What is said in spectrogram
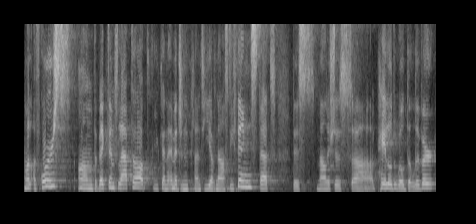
well, of course, on the victim's laptop, you can imagine plenty of nasty things that this malicious uh, payload will deliver,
